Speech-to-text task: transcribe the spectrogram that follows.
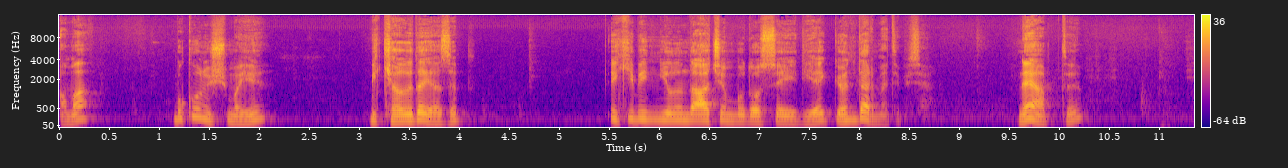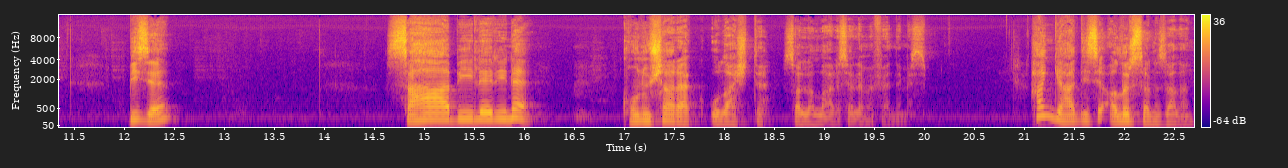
Ama bu konuşmayı bir kağıda yazıp 2000 yılında açın bu dosyayı diye göndermedi bize. Ne yaptı? Bize sahabilerine konuşarak ulaştı sallallahu aleyhi ve sellem Efendimiz. Hangi hadisi alırsanız alın,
